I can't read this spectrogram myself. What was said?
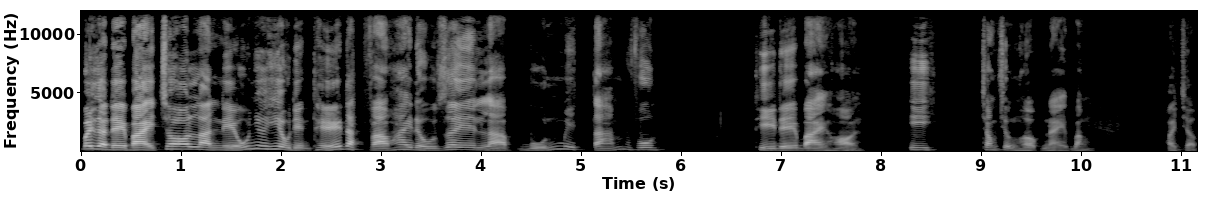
Bây giờ đề bài cho là nếu như hiệu điện thế đặt vào hai đầu dây là 48V thì đề bài hỏi Y trong trường hợp này bằng hoài chấm.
